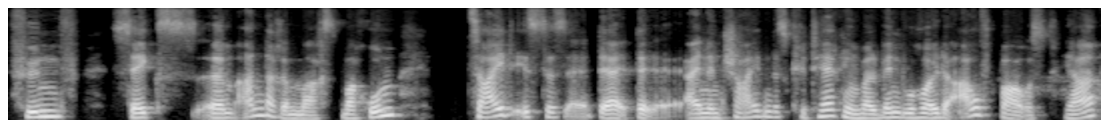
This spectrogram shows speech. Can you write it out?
fünf, sechs ähm, andere machst. Warum? Zeit ist das, äh, der, der, ein entscheidendes Kriterium, weil wenn du heute aufbaust, ja,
